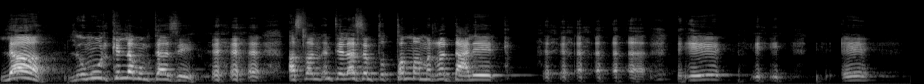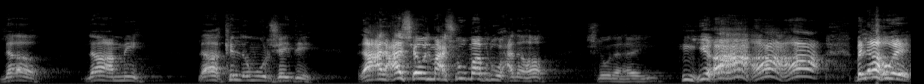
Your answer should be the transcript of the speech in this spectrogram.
لا الأمور كلها ممتازة. أصلا أنت لازم تطمن من رد عليك. إيه؟ إيه؟ لا. لا عمي. لا كل الأمور جيدة. لا على العشاء والمعشوق ما بروح أنا ها. شلونها هي بالقهوة.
